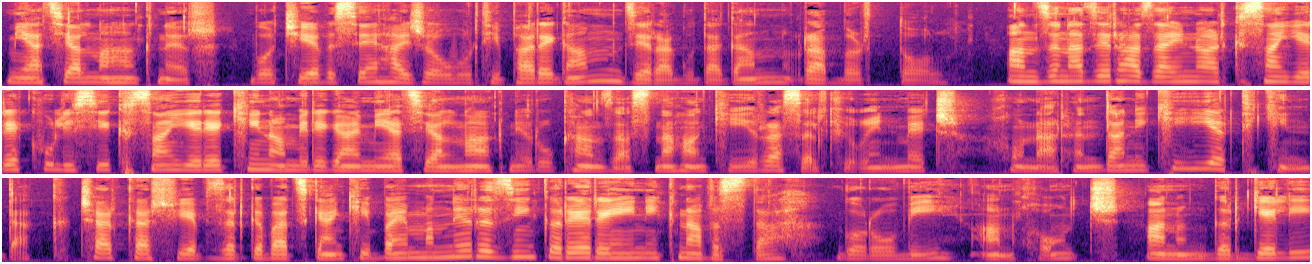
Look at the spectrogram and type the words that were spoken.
Միացյալ Նահանգներ ոչ եւս է հայ ժողովրդի բարեկամ ձերագուտական Ռոբերտ Դոլ Անձնաձեր 1923 հուլիսի 23-ին Ամերիկայի Միացյալ Նահանգներու Կանզաս նահանգի Ռասել Քյուրին մեջ խոնար հնդանիքի երթիկին դակ Չարքաշ եւ զրկված կյանքի պայմանները զինկրեր էին ինքնավստահ գորովի անխոնջ անընկրգելի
